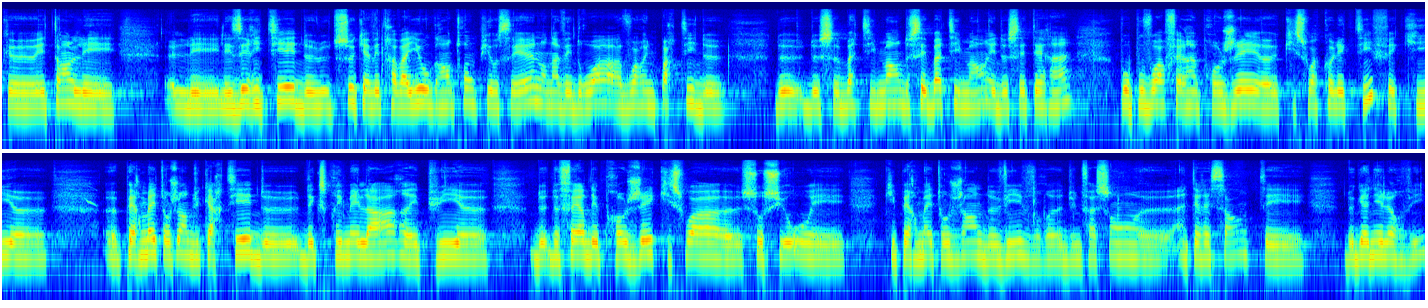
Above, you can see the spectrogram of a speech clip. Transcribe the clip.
qu'étant les, héritiers de ceux qui avaient travaillé au Grand Tronc puis au CN, on avait droit à avoir une partie de, de, ce bâtiment, de ces bâtiments et de ces terrains pour pouvoir faire un projet euh, qui soit collectif et qui euh, euh, permettre aux gens du quartier d'exprimer l'art et puis de, faire des projets qui soient sociaux et qui permettent aux gens de vivre d'une façon intéressante et de gagner leur vie.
